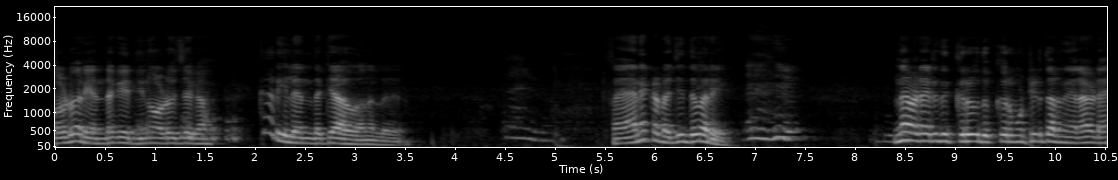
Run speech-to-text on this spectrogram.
ഓടും അറിയാം എന്താ കരുതിന്ന് ഓട് വെച്ചേക്കാം അറിയില്ല എന്തൊക്കെ ആവുകന്നുള്ളത് ഫാനൊക്കെ ഇടാ ഇത് പറയേ. എന്നാ എവിടെ ഒരു ദുക്കർ ദിക്കറ് മുട്ടി എടുത്ത് അവിടെ? എവിടെ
